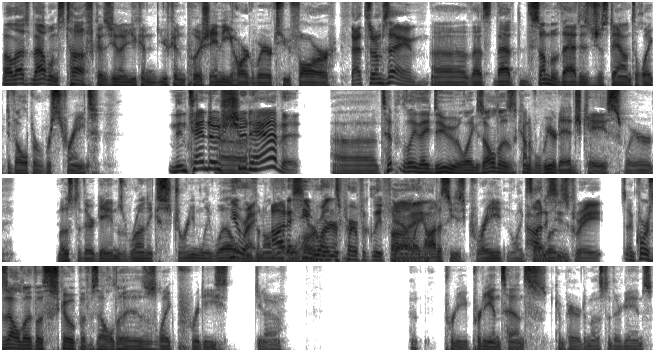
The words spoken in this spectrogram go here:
well, that's that one's tough because you know you can you can push any hardware too far. That's what I'm saying. Uh, that's that. Some of that is just down to like developer restraint. Nintendo Uh, should have it. Uh, typically they do. Like Zelda is kind of a weird edge case where most of their games run extremely well. You're right. even on Odyssey the old hardware. runs perfectly Yeah, fine. like Odyssey's great. Like Zelda, Odyssey's great. Of course, Zelda. The scope of Zelda is like pretty, you know, pretty pretty intense compared to most of their games.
